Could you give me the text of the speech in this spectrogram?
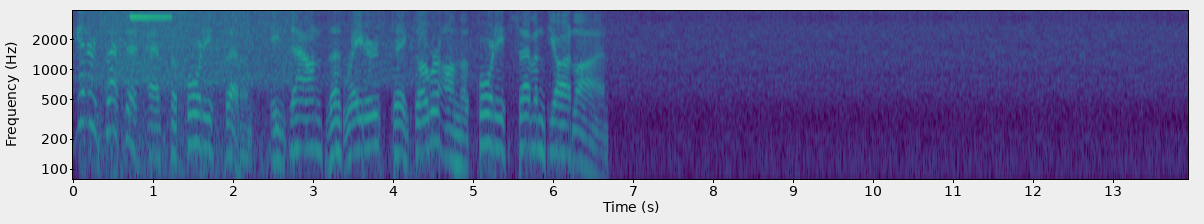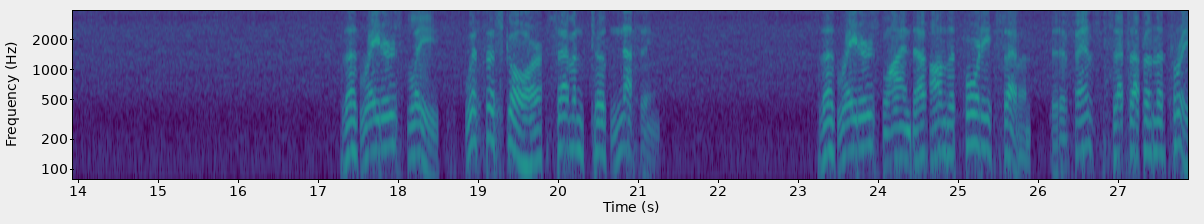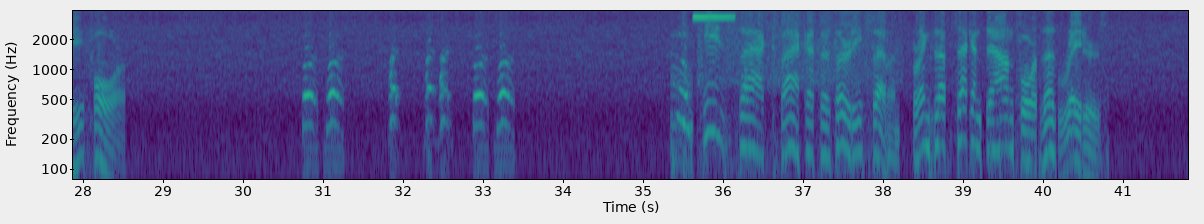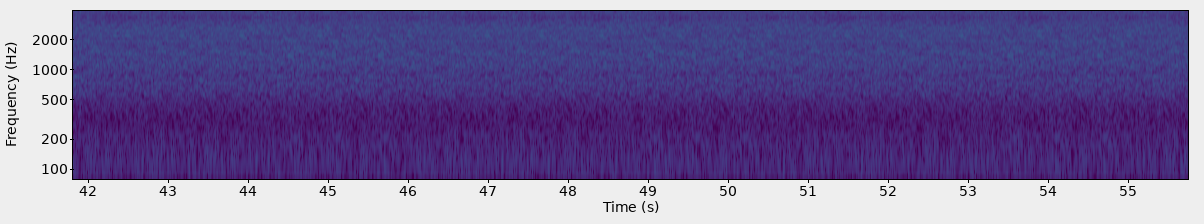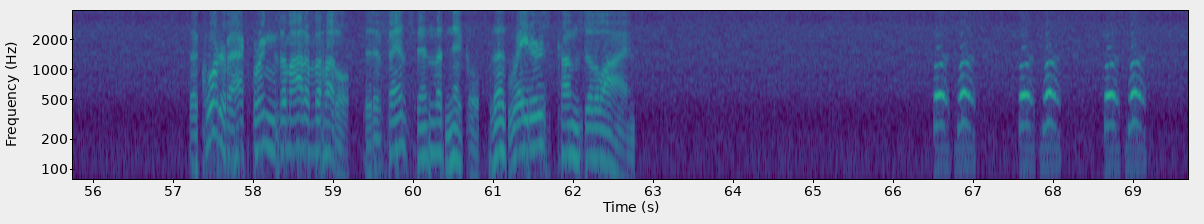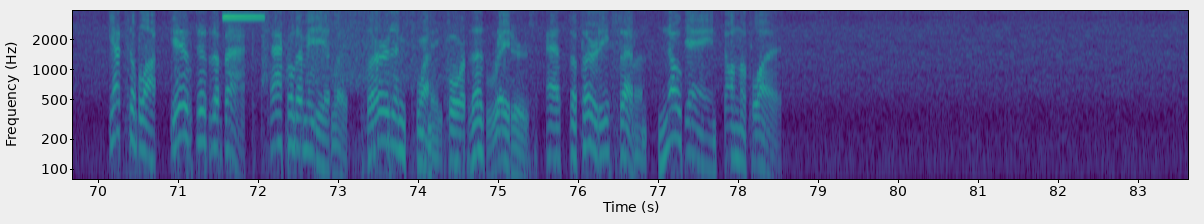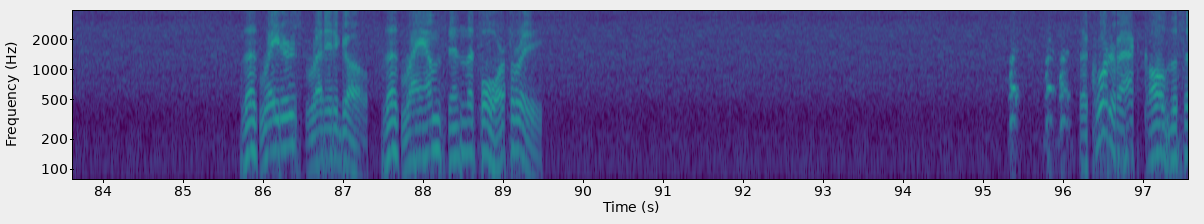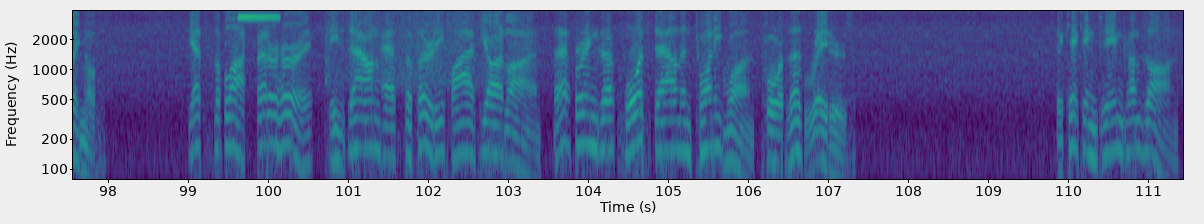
Intercepted at the 47. He's down. The Raiders takes over on the 47-yard line. The Raiders lead with the score 7 to nothing. The Raiders lined up on the 47. The defense sets up in the 3-4. He's sacked back at the 37. Brings up second down for the Raiders. The quarterback brings them out of the huddle. The defense in the nickel. The Raiders comes to the line. Gets a block. Gives to the back. Tackled immediately. Third and 20 for the Raiders at the 37. No gain on the play. The Raiders ready to go. The Rams in the 4-3. The quarterback calls the signal. Gets the block. Better hurry. He's down at the 35-yard line. That brings up fourth down and 21 for the Raiders. The kicking team comes on.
